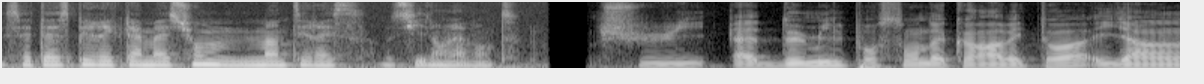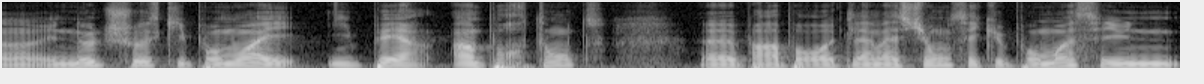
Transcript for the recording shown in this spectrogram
cet aspect réclamation m'intéresse aussi dans la vente. Je suis à 2000% d'accord avec toi. Il y a une autre chose qui pour moi est hyper importante euh, par rapport aux réclamations, c'est que pour moi c'est une,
